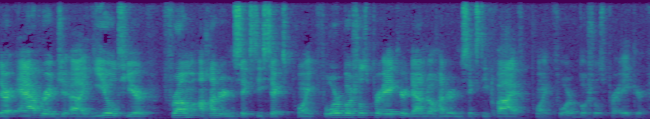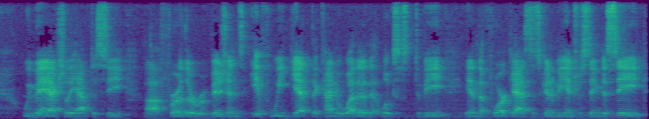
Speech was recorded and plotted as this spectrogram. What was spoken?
their average uh, yield here from 166.4 bushels per acre down to 165.4 bushels per acre we may actually have to see uh, further revisions if we get the kind of weather that looks to be in the forecast. It's going to be interesting to see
